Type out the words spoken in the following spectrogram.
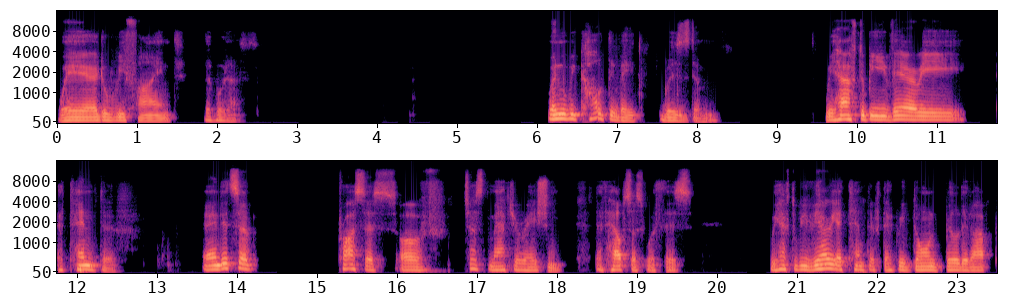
where do we find the Buddhas? When we cultivate wisdom, we have to be very attentive. And it's a process of just maturation that helps us with this we have to be very attentive that we don't build it up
